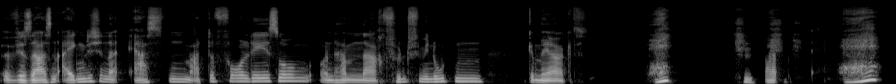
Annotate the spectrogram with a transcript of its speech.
Wir saßen eigentlich in der ersten Mathe-Vorlesung und haben nach fünf Minuten gemerkt, hä? Wa- hä?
